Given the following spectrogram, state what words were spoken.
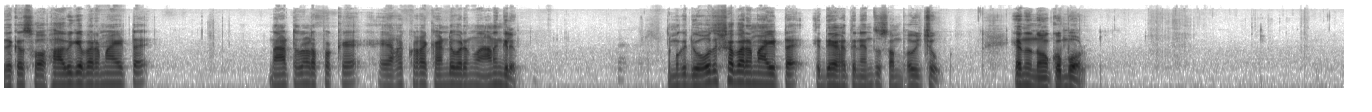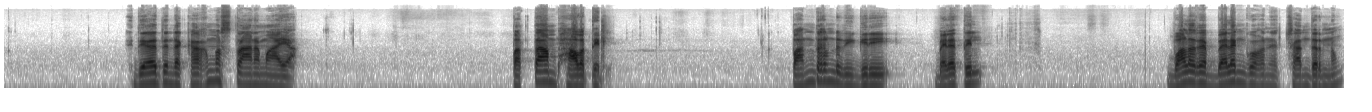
ഇതൊക്കെ സ്വാഭാവികപരമായിട്ട് നാട്ടു നടപ്പൊക്കെ ഏറെക്കുറെ കണ്ടുവരുന്നതാണെങ്കിലും നമുക്ക് ജ്യോതിഷപരമായിട്ട് ഇദ്ദേഹത്തിന് എന്ത് സംഭവിച്ചു എന്ന് നോക്കുമ്പോൾ ഇദ്ദേഹത്തിന്റെ കർമ്മസ്ഥാനമായ പത്താം ഭാവത്തിൽ പന്ത്രണ്ട് ഡിഗ്രി ബലത്തിൽ വളരെ ബലം കുറഞ്ഞ ചന്ദ്രനും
